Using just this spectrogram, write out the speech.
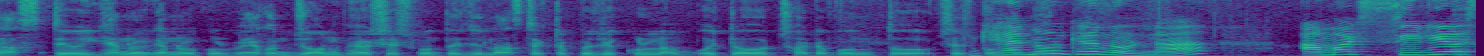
লাস্টে ওই ঘ্যানোর ঘ্যানোর করবে। এখন জন ভাইও শেষ পর্যন্ত যে লাস্ট একটা প্রজেক্ট করলাম ওইটাও ছয়টা পর্যন্ত শেষ পর্যন্ত ঘ্যানোর ঘ্যানোর না আমার সিরিয়াস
